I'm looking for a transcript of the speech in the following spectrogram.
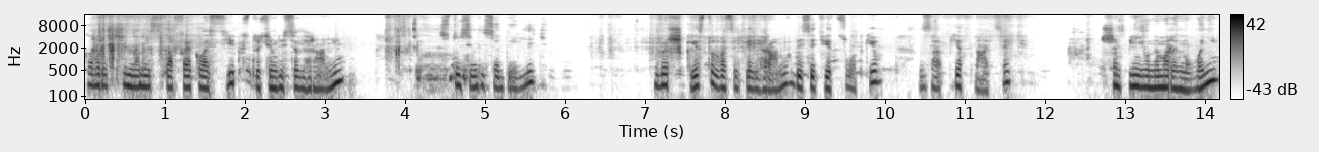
Кава розчинна Нескафе Класік 170 грамів 179. Вершки 125 грамів, 10% за 15. Шампіньйони мариновані,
